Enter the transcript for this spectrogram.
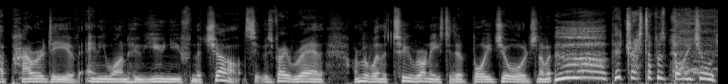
a parody of anyone who you knew from the charts. It was very rare. I remember when the two Ronnies did a Boy George, and I went, "Oh, they're dressed up as Boy George."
